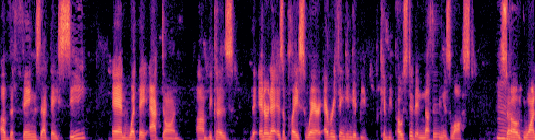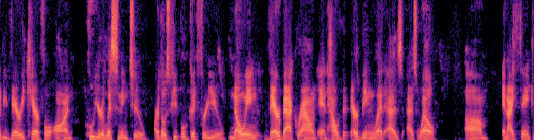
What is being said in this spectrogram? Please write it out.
of the things that they see and what they act on um, because the internet is a place where everything can get be can be posted and nothing is lost Hmm. So you want to be very careful on who you're listening to. Are those people good for you? Knowing their background and how they're being led as as well. Um, and I think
